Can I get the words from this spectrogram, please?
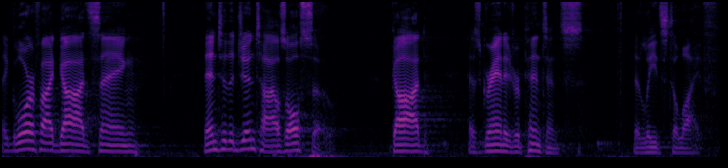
They glorified God, saying, then to the Gentiles also, God has granted repentance that leads to life.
